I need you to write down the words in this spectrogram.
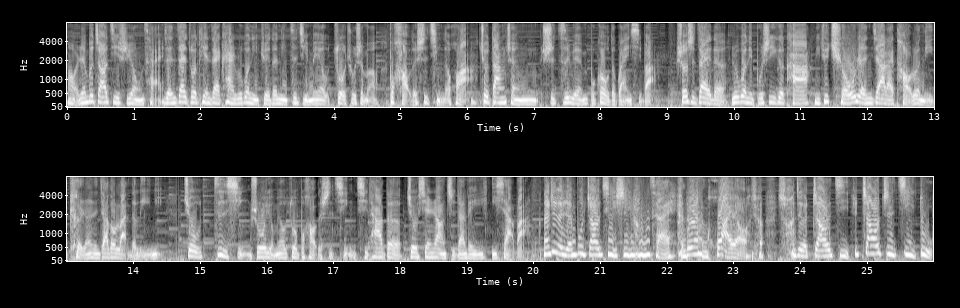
哦，人不着急是用才，人在做天在看。如果你觉得你自己没有做出什么不好的事情的话，就当成是资源不够的关系吧。说实在的，如果你不是一个咖，你去求人家来讨论你，可能人家都懒得理你。就自省说有没有做不好的事情，其他的就先让子弹飞一下吧。那这个人不招忌是庸才，很多人很坏哦，说 说这个招忌是招致嫉妒，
